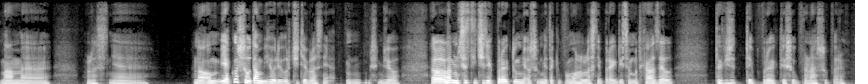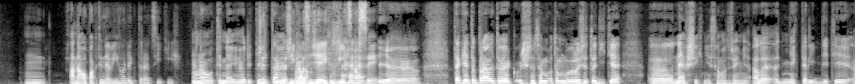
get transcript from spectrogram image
máme vlastně No, jako jsou tam výhody určitě vlastně, myslím, že jo. Hlavně se týče těch projektů, mě osobně taky pomohl vlastně projekt, když jsem odcházel, takže ty projekty jsou pro nás super. Mm, a naopak ty nevýhody, které cítíš? No, ty nevýhody těch tam je Říkal jsi, že je jich víc asi. jo, jo, jo. Tak je to právě to, jak už jsem o tom mluvil, že to dítě, uh, ne všichni samozřejmě, ale některé děti uh,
